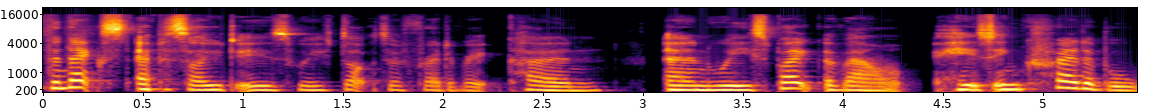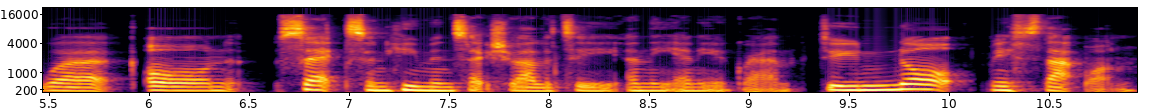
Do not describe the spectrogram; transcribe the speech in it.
The next episode is with Dr. Frederick Kern, and we spoke about his incredible work on sex and human sexuality and the Enneagram. Do not miss that one.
